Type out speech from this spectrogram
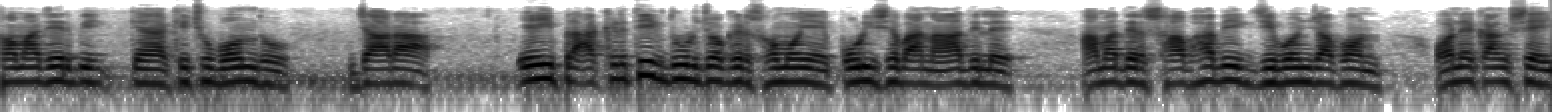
সমাজের কিছু বন্ধু, যারা এই প্রাকৃতিক দুর্যোগের সময়ে পরিষেবা না দিলে আমাদের স্বাভাবিক জীবনযাপন অনেকাংশেই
